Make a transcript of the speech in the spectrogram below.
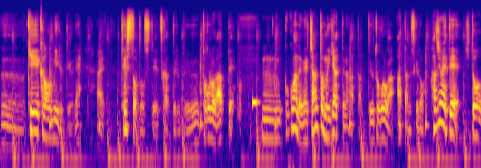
うん、経過を見るっていうね、はい、テストとして使ってるというところがあって、うん、ここまでね、ちゃんと向き合ってなかったっていうところがあったんですけど、初めて人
